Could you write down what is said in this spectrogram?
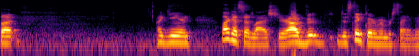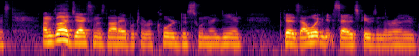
but again, like I said last year, I distinctly remember saying this. I'm glad Jackson was not able to record this one again because I wouldn't get sad if he was in the room.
